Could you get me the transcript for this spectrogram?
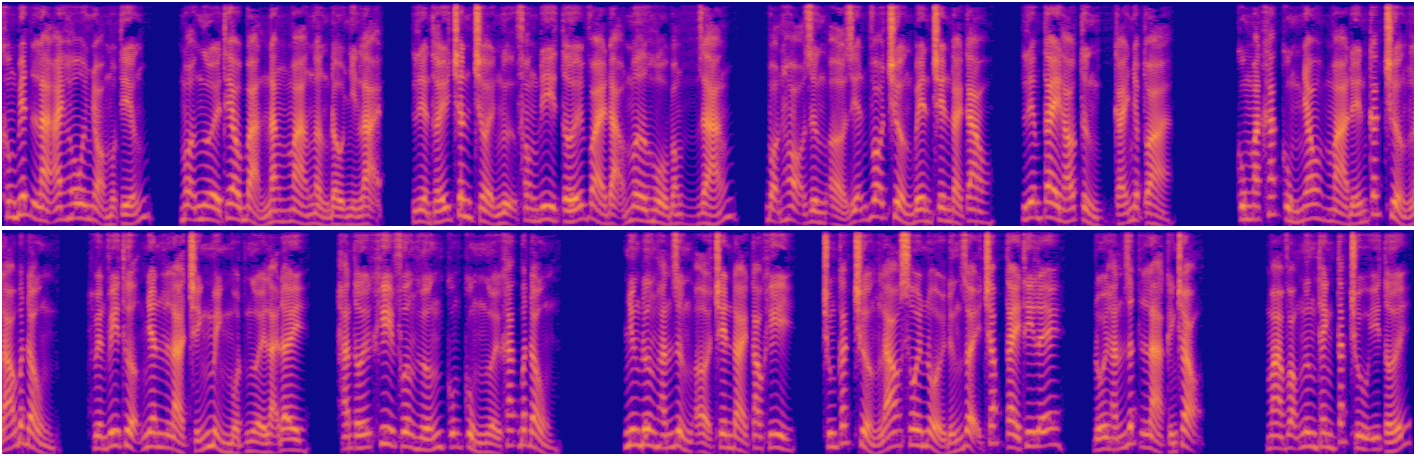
Không biết là ai hô nhỏ một tiếng, mọi người theo bản năng mà ngẩng đầu nhìn lại, liền thấy chân trời ngự phong đi tới vài đạo mơ hồ bóng dáng, bọn họ dừng ở diễn võ trường bên trên đài cao, liêm tay háo từng cái nhập tòa. Cùng mặt khác cùng nhau mà đến các trưởng lão bất đồng, huyền vi thượng nhân là chính mình một người lại đây, hắn tới khi phương hướng cũng cùng người khác bất đồng. Nhưng đương hắn dừng ở trên đài cao khi, chúng các trưởng lão sôi nổi đứng dậy chắp tay thi lễ, đối hắn rất là kính trọng. Mà vọng ngưng thanh tắc chú ý tới,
